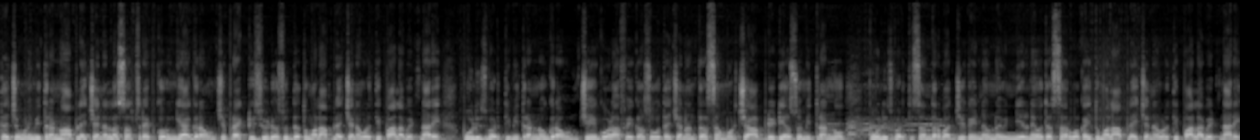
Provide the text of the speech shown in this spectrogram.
त्याच्यामुळे मित्रांनो आपल्या चॅनलला सबस्क्राईब करून घ्या. ग्राउंडचे प्रॅक्टिस व्हिडिओसुद्धा तुम्हाला आपल्या चॅनलवरती पाहायला भेटणार आहे. पोलीस भरती मित्रांनो ग्राउंडचे गोळाफेक असो त्याच्यानंतर समोरच्या अपडेटही असो मित्रांनो पोलीस भरती संदर्भात जे काही नवनवीन निर्णय होते सर्व काही तुम्हाला आपल्या चॅनलवरती पाहायला भेटणार आहे.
